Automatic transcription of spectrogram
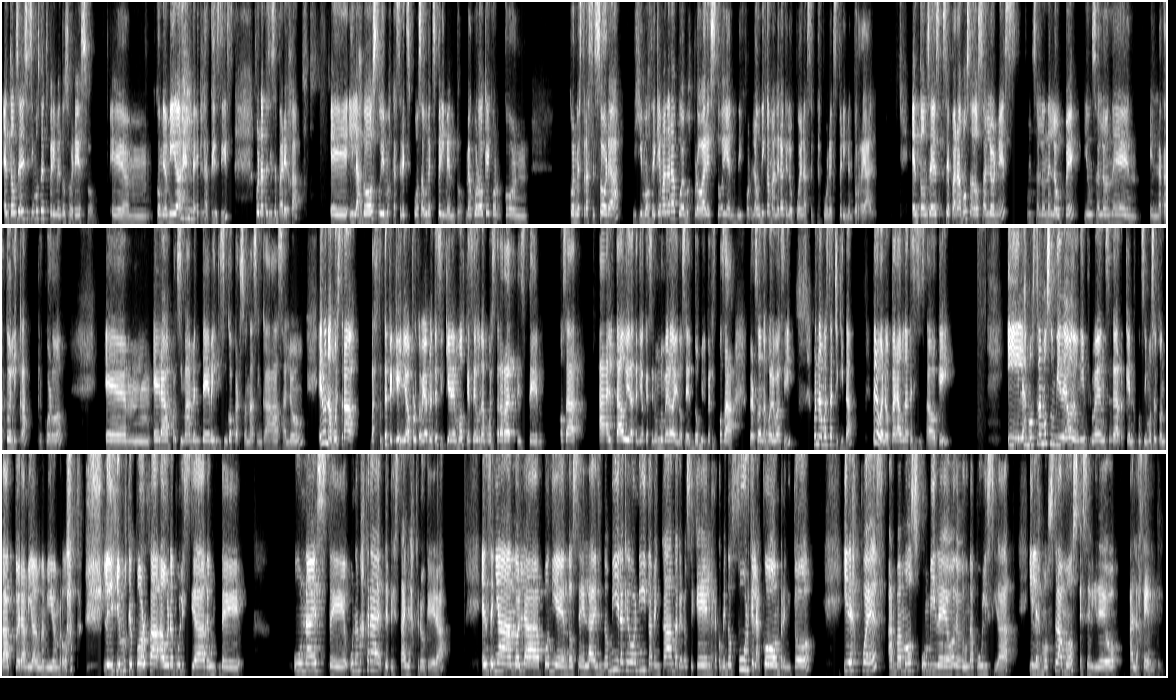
Entonces hicimos un experimento sobre eso em, con mi amiga en la tesis, fue una tesis en pareja, eh, y las dos tuvimos que hacer o un experimento. Me acuerdo que con, con, con, nuestra asesora dijimos, ¿de qué manera podemos probar esto? Y ella nos dijo, la única manera que lo pueden hacer es con un experimento real. Entonces separamos a dos salones, un salón en la UP y un salón en, en la Católica, recuerdo. Eh, eran aproximadamente 25 personas en cada salón. Era una muestra bastante pequeña, porque obviamente si queremos que sea una muestra, este, o sea, alta, hubiera tenido que ser un número de, no sé, 2.000 o sea, personas o algo así. Una muestra chiquita, pero bueno, para una tesis estaba ok. Y les mostramos un video de un influencer que nos pusimos el contacto, era amiga de una amiga en verdad. Le dijimos que porfa haga una publicidad de, de una, este, una máscara de pestañas, creo que era, enseñándola, poniéndosela, diciendo, mira qué bonita, me encanta, que no sé qué, les recomiendo full que la compren y todo. Y después armamos un video de una publicidad y les mostramos ese video a la gente.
